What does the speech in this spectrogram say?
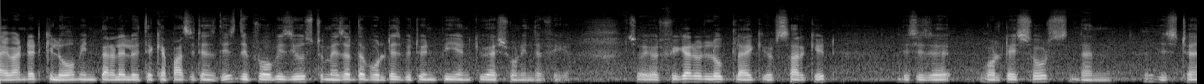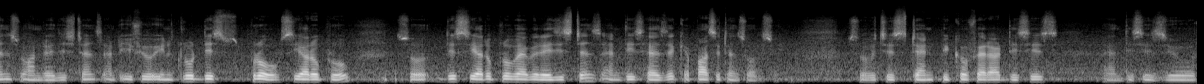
500 kilo ohm in parallel with a capacitance this. The probe is used to measure the voltage between P and Q as shown in the figure. So your figure will look like your circuit. This is a voltage source, then resistance, one resistance, and if you include this probe, CRO probe, so this CRO probe have a resistance and this has a capacitance also. So which is 10 picofarad. This is, and this is your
